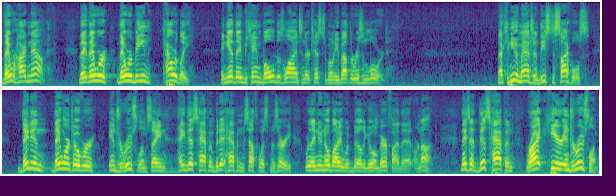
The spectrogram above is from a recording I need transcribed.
they were hiding out. They, they, were, they were being cowardly, and yet they became bold as lions in their testimony about the risen Lord. Now, can you imagine these disciples? They didn't. They weren't over in Jerusalem saying, hey, this happened, but it happened in southwest Missouri, where they knew nobody would be able to go and verify that or not. They said this happened right here in Jerusalem.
